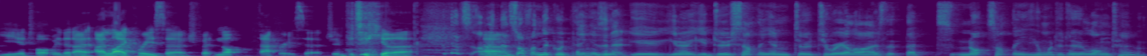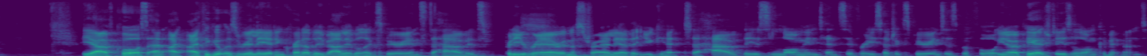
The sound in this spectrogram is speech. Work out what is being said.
year taught me that I, I like research, but not that research in particular. But that's I mean um, that's often the good thing, isn't it? You you know you do something and to to realize that that's not something you want to do long term. Yeah, of course. And I, I, think it was really an incredibly valuable experience to have. It's pretty mm. rare in Australia that you get to have these long, intensive research experiences before. You know, a PhD is a long commitment.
